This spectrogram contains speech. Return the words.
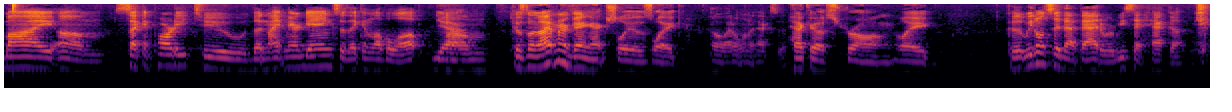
my um, second party to the Nightmare Gang so they can level up. Yeah. Um, Because the Nightmare Gang actually is like oh, I don't want to exit hecka strong. Like because we don't say that bad word. We say hecka.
